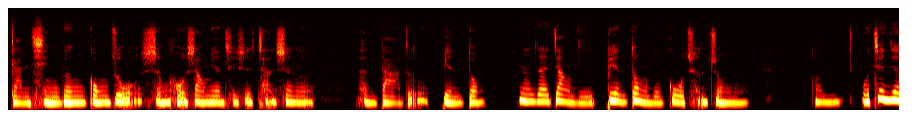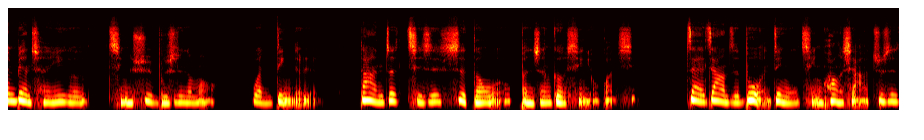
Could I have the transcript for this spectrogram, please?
感情跟工作生活上面其实产生了很大的变动。那在这样子变动的过程中，嗯，我渐渐变成一个情绪不是那么稳定的人。当然，这其实是跟我本身个性有关系。在这样子不稳定的情况下，就是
